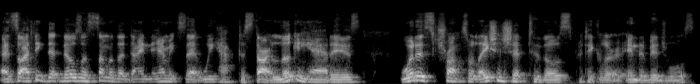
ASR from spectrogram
And so I think that those are some of the dynamics that we have to start looking at is what is Trump's relationship to those particular individuals?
